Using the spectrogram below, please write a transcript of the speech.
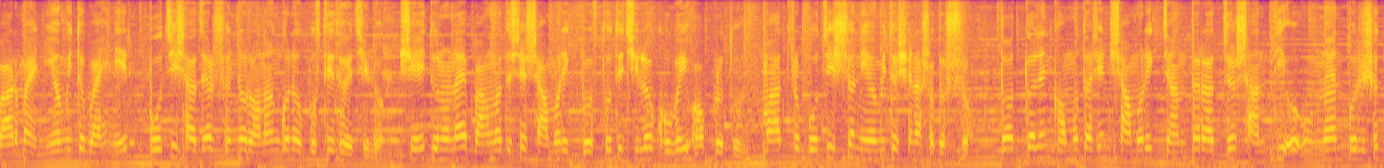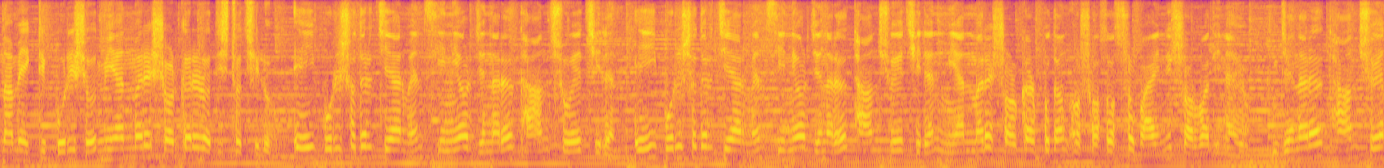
বার্মায় নিয়মিত বাহিনীর পঁচিশ হাজার সৈন্য রণাঙ্গনে উপস্থিত হয়েছিল। সেই তুলনায় বাংলাদেশের সামরিক প্রস্তুতি ছিল খুবই অপ্রতুল, মাত্র পঁচিশশো নিয়মিত সেনা সদস্য। তৎকালীন ক্ষমতাসীন সামরিক জান্তা রাজ্য শান্তি ও উন্নয়ন পরিষদ নামে একটি পরিষদ মিয়ানমারের সরকারের অধিষ্ঠ ছিল। এই পরিষদের chairman senior general Than Shwe ছিলেন। এই পরিষদের chairman senior general Than Shwe ছিলেন মিয়ানমারের সরকার প্রধান ও সশস্ত্র বাহিনীর সর্বাধিনায়ক। জেনারেল থান শোয়ে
